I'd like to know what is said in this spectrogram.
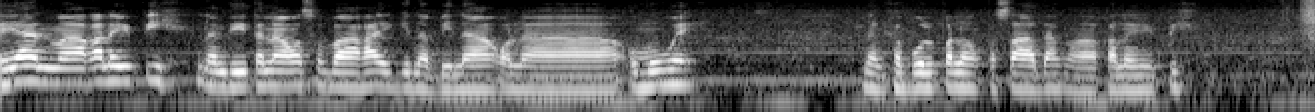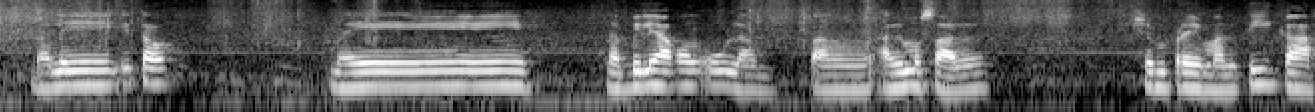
Ayan mga kanaypi, nandito na ako sa bahay. Ginabi na ako na umuwi. naghabol pa ng pasada mga kanoypi bali ito may nabili akong ulam pang almusal syempre mantika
